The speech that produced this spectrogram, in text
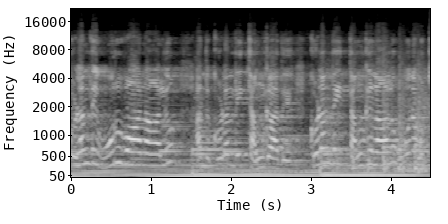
குழந்தை உருவானாலும் அந்த குழந்தை தங்காது. குழந்தை தங்கினாலும் ஊனமுற்ற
